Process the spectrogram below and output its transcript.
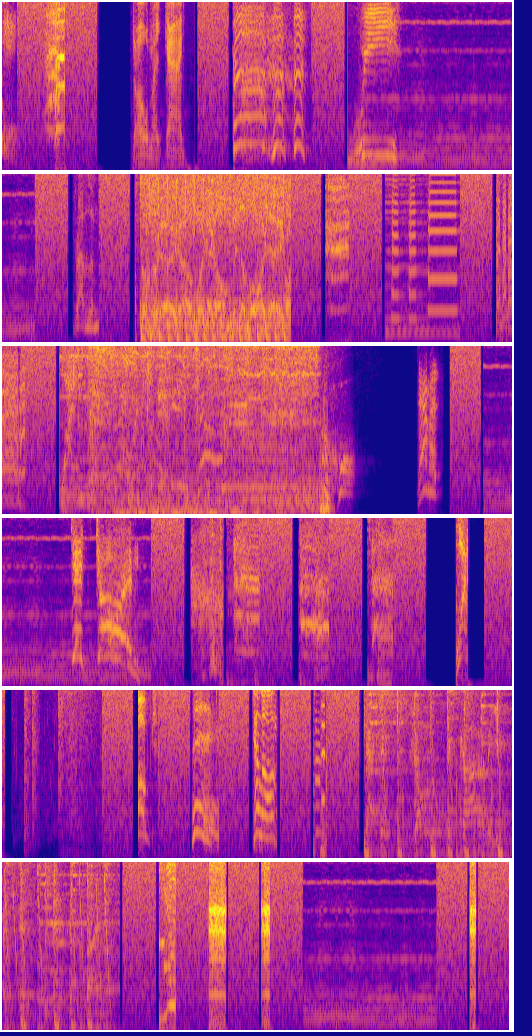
Oh my god. We. Problem. Damn it! Get going! Hello.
